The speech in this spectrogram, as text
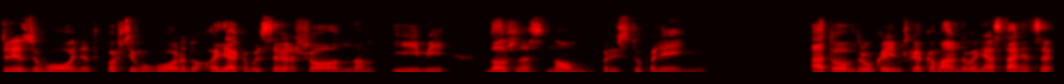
трезвонят по всему городу о якобы совершенном ими должностном преступлении. А то вдруг римское командование останется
